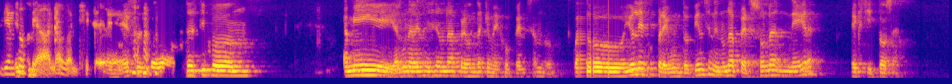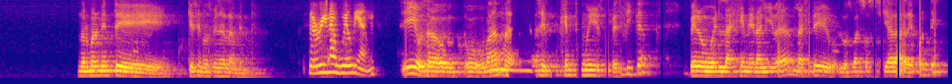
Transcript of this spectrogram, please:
Bien sociólogo, chico. Eh, eso es todo. Entonces, tipo, a mí alguna vez me hicieron una pregunta que me dejó pensando. Cuando yo les pregunto, piensen en una persona negra exitosa. Normalmente, ¿qué se nos viene a la mente? Serena Williams. Sí, o sea, Obama, gente muy específica, pero en la generalidad la gente los va a asociar a deporte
